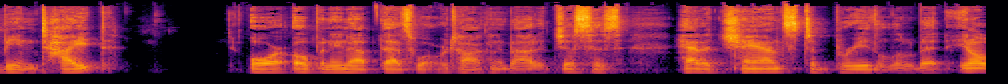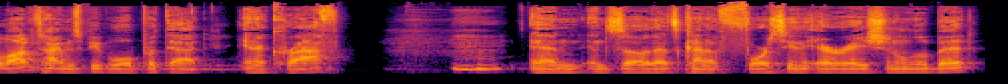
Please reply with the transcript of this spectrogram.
being tight or opening up, that's what we're talking about. It just has had a chance to breathe a little bit. You know, a lot of times people will put that in a carafe. And, and so that's kind of forcing the aeration a little bit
